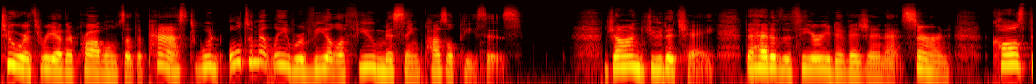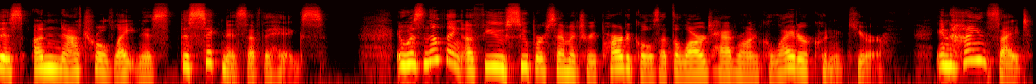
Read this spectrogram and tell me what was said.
two or three other problems of the past, would ultimately reveal a few missing puzzle pieces. Gian Giudice, the head of the theory division at CERN, calls this unnatural lightness the sickness of the Higgs. It was nothing a few supersymmetry particles at the Large Hadron Collider couldn't cure. In hindsight,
